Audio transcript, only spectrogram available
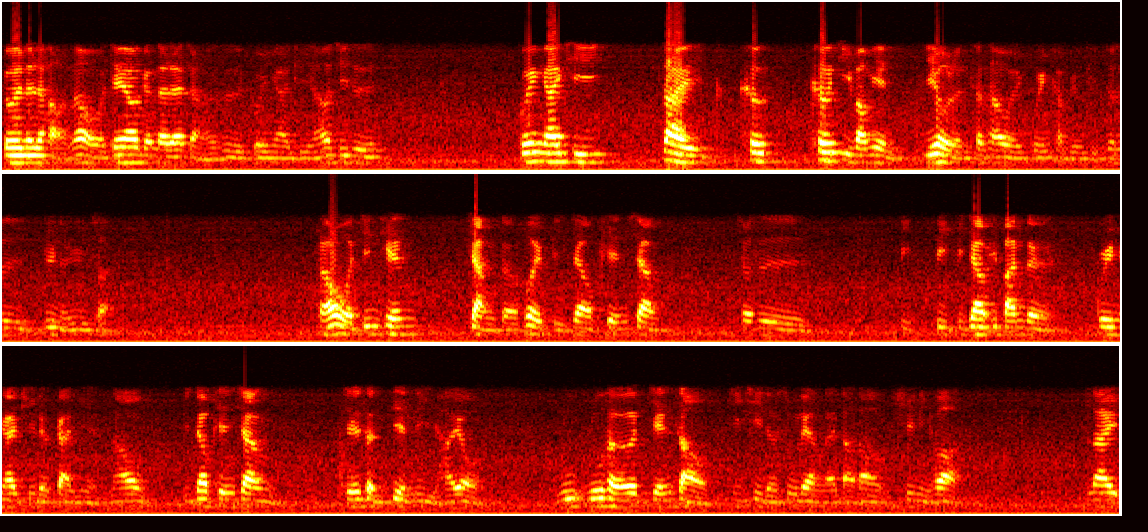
各位大家好，那我今天要跟大家讲的是 Green IT，然后其实 Green IT 在科科技方面也有人称它为 Green Computing，就是绿能运算。然后我今天讲的会比较偏向，就是比比比较一般的 Green IT 的概念，然后比较偏向节省电力，还有如如何减少。器的数量来达到虚拟化，来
